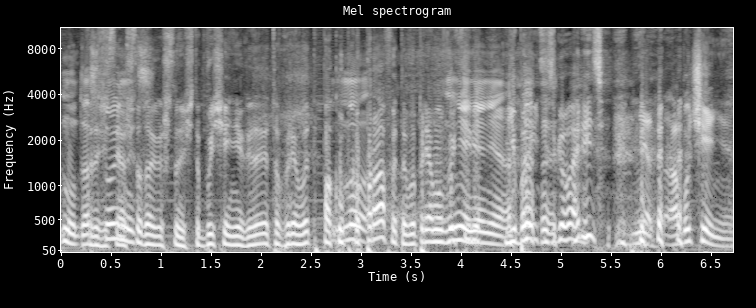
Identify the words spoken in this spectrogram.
ну, Подождите, а достойные. что, так- что значит обучение? Это прям это покупка Ну, прав, это вы прямо в эфире не-не-не. не боитесь говорить? Нет, обучение.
